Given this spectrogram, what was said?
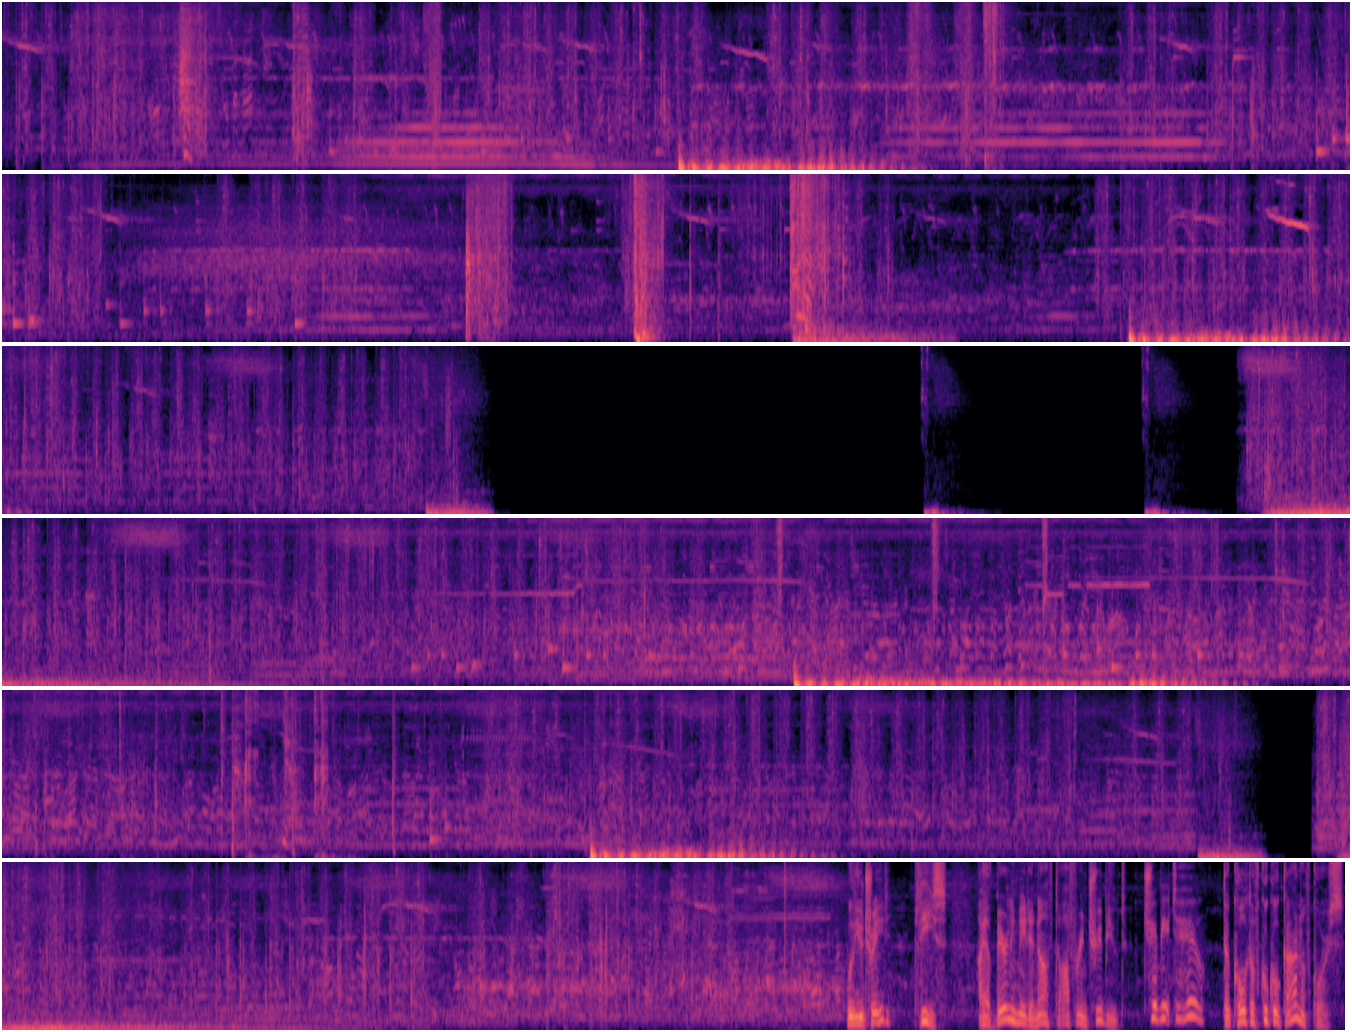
Will you trade? Please. I have barely made enough to offer in tribute. Tribute to who? The cult of Kukulkan, of course.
